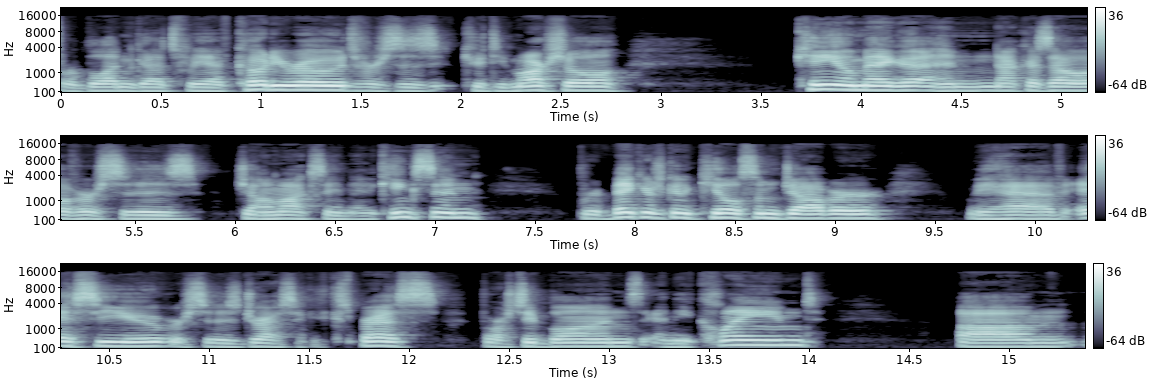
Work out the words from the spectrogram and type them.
for Blood and Guts. We have Cody Rhodes versus QT Marshall. Kenny Omega and Nakazawa versus Jon Moxley and Eddie Kingston. Britt Baker's going to kill some jobber. We have SCU versus Jurassic Express, Varsity Blondes, and the Acclaimed. Um,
